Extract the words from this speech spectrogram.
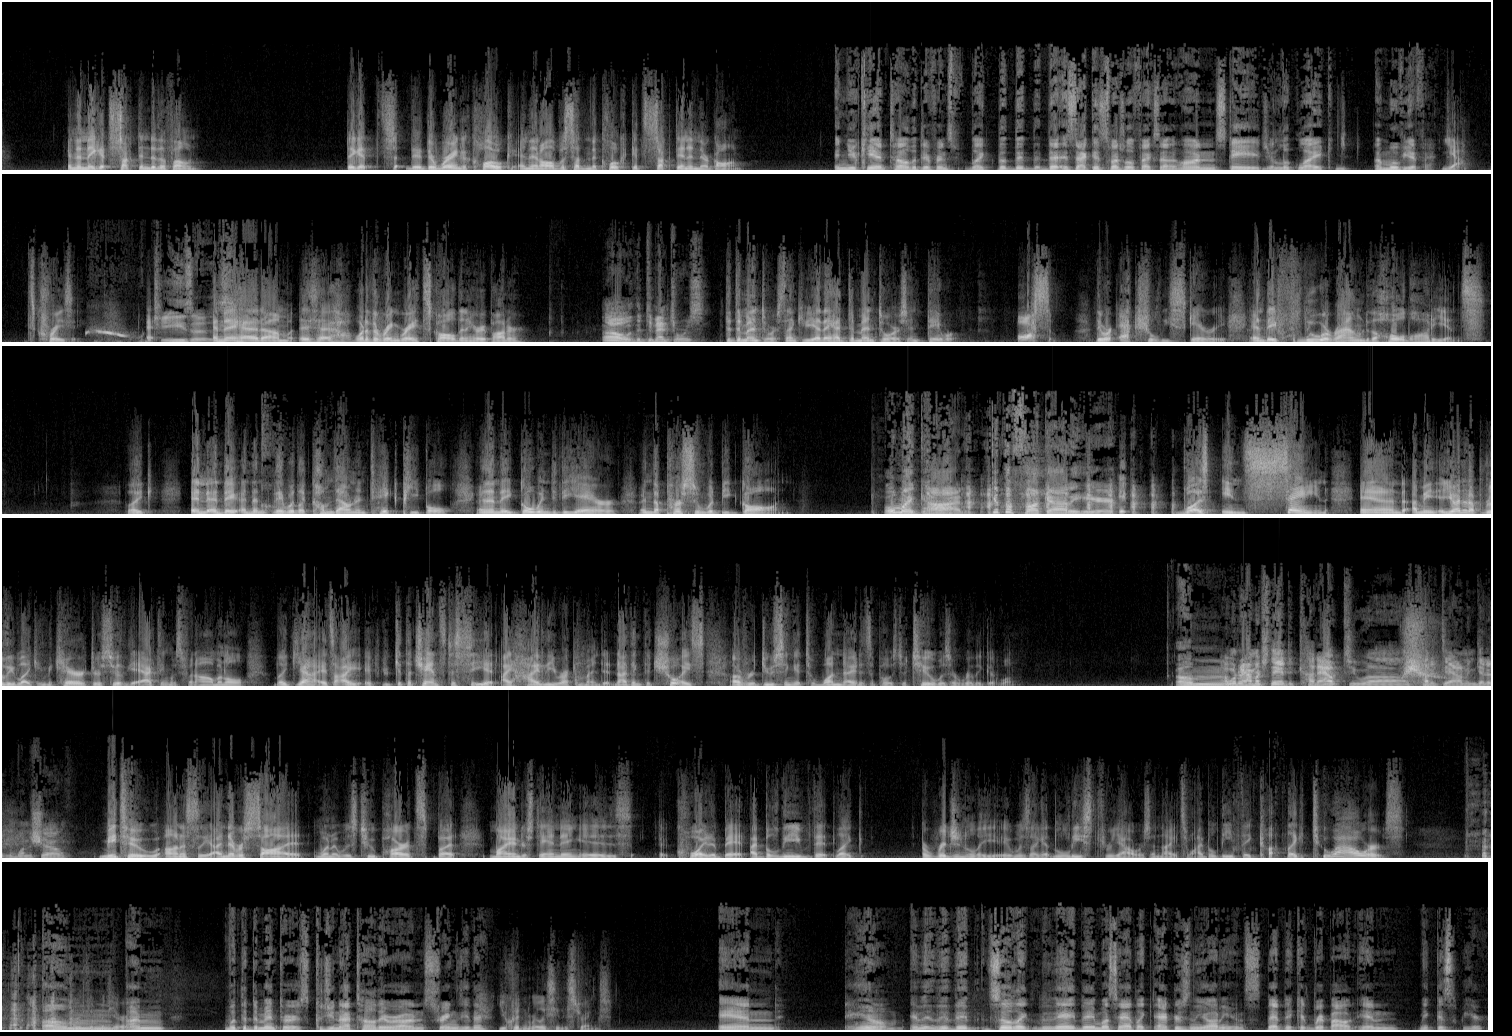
and then they get sucked into the phone. They get they're, they're wearing a cloak, and then all of a sudden the cloak gets sucked in, and they're gone. and you can't tell the difference. Like the, the, the it's that good special effects uh, on stage. It looked like a movie effect. Yeah, it's crazy. Jesus. And they had um, that- what are the ring wraiths called in Harry Potter? Oh, the Dementors. The Dementors. Thank you. Yeah, they had Dementors, and they were awesome. They were actually scary, and they flew around the whole audience. Like, and and they and then they would like come down and take people, and then they go into the air, and the person would be gone. oh my god! Get the fuck out of here! was insane. And I mean, you ended up really liking the characters too. The acting was phenomenal. Like, yeah, it's I if you get the chance to see it, I highly recommend it. And I think the choice of reducing it to one night as opposed to two was a really good one. Um, I wonder how much they had to cut out to uh, cut it down and get it in one show. Me too, honestly. I never saw it when it was two parts, but my understanding is quite a bit. I believe that like originally it was like at least three hours a night, so I believe they cut like two hours um, worth of material. I'm with the Dementors. Could you not tell they were on strings either? you couldn't really see the strings. And damn, and they, they so like they they must have like actors in the audience that they could rip out and make disappear.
